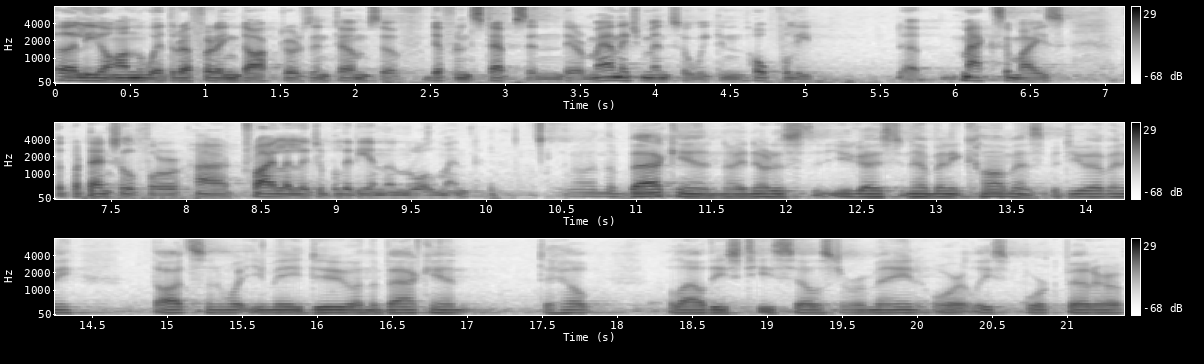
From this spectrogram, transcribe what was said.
early on with referring doctors in terms of different steps in their management so we can hopefully uh, maximize the potential for uh, trial eligibility and enrollment. On the back end, I noticed that you guys didn't have any comments, but do you have any thoughts on what you may do on the back end to help allow these T cells to remain or at least work better?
